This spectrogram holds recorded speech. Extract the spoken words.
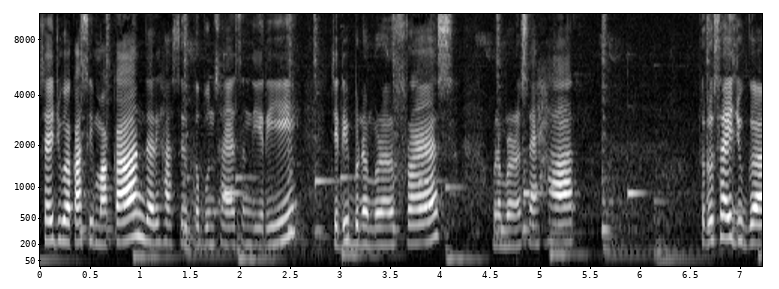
Saya juga kasih makan dari hasil kebun saya sendiri, jadi benar-benar fresh, benar-benar sehat. Terus saya juga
